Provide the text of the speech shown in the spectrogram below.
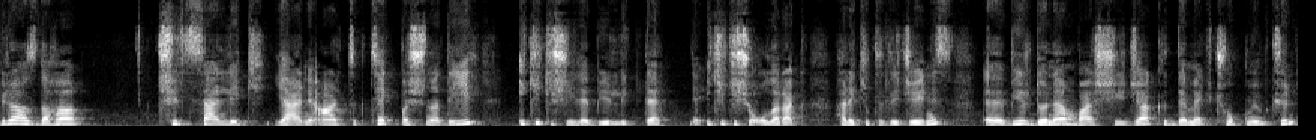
biraz daha çiftsellik yani artık tek başına değil iki kişiyle birlikte iki kişi olarak hareket edeceğiniz e, bir dönem başlayacak demek çok mümkün.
